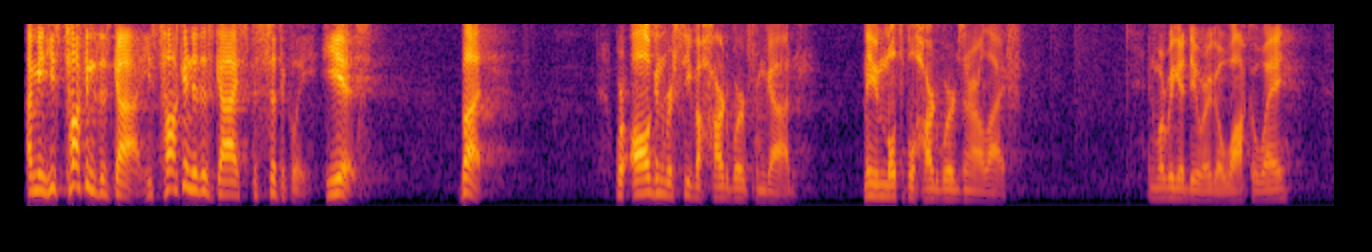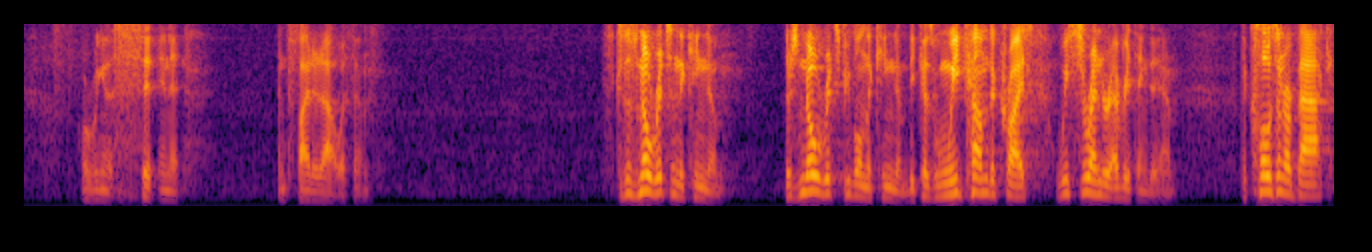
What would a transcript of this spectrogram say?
I mean, he's talking to this guy. He's talking to this guy specifically. He is. But we're all going to receive a hard word from God, maybe multiple hard words in our life. And what are we going to do? Are We're going to walk away, or are we're going to sit in it and fight it out with Him. Because there's no rich in the kingdom. There's no rich people in the kingdom because when we come to Christ, we surrender everything to Him. The clothes on our back,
